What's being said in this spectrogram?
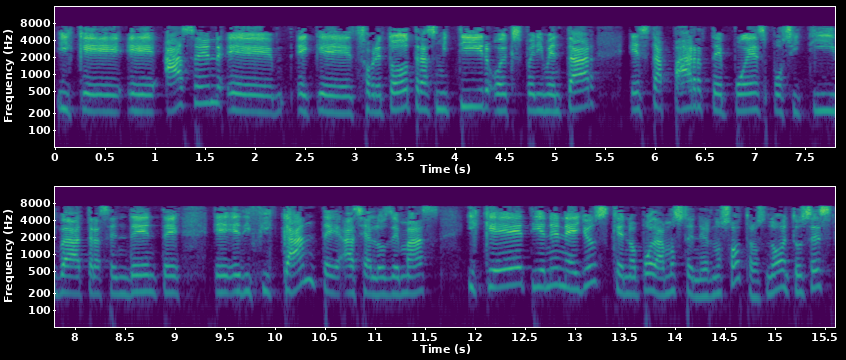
y que eh, hacen eh, eh, que sobre todo transmitir o experimentar esta parte pues positiva, trascendente, eh, edificante hacia los demás y que tienen ellos que no podamos tener nosotros, ¿no? Entonces,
